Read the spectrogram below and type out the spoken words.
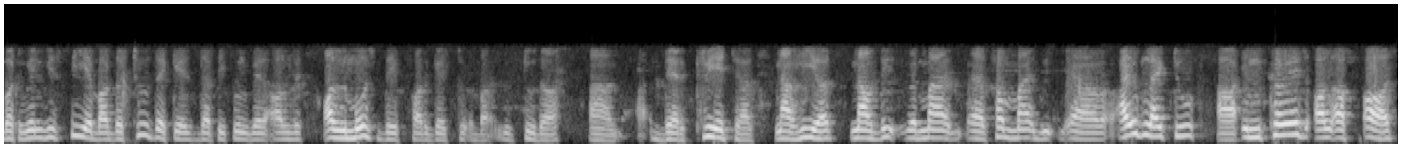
but when we see about the two decades, the people were always, almost they forget to about to the um, their creator. Now here, now the, my uh, from my uh, I would like to uh, encourage all of us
